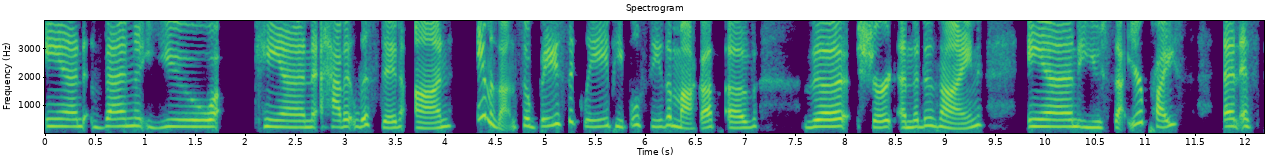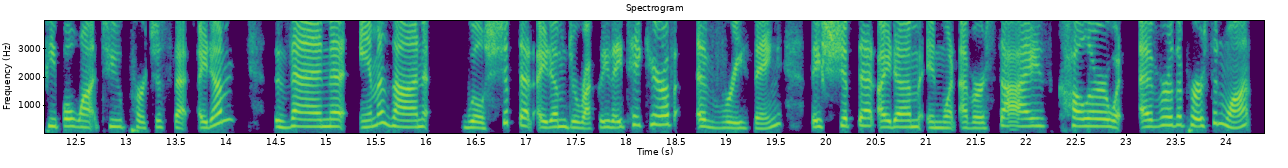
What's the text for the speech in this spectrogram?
and then you can have it listed on Amazon. So basically, people see the mock up of the shirt and the design and you set your price. And if people want to purchase that item, then Amazon will ship that item directly. They take care of everything. They ship that item in whatever size, color, whatever the person wants.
